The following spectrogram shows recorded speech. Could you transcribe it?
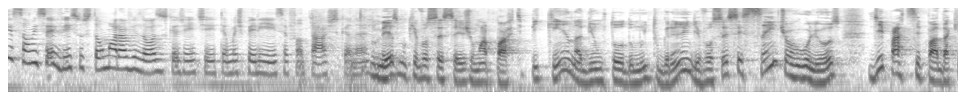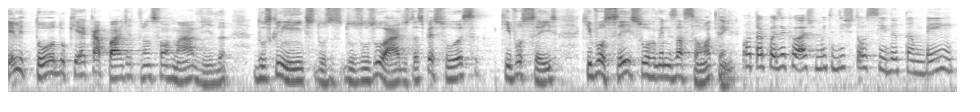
que são em serviços tão maravilhosos que a gente tem uma experiência fantástica, né? Mesmo que você seja uma parte pequena de um todo muito grande, você se sente orgulhoso de participar daquele todo que é capaz de transformar a vida dos clientes, dos, dos usuários, das pessoas que vocês, que você e sua organização atendem. Outra coisa que eu acho muito distorcida também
